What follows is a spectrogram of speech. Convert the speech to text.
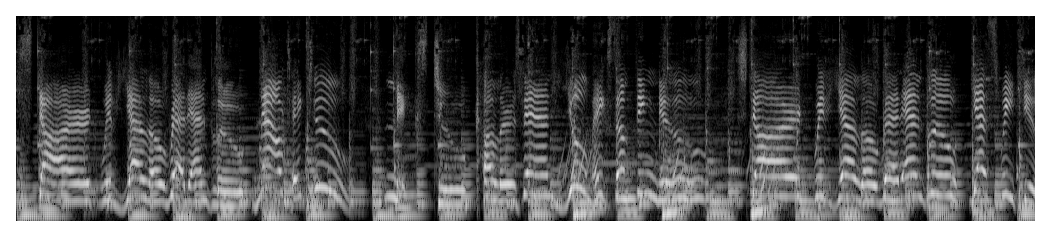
Start with yellow, red, and blue. Now take two. Mix two colors and you'll make something new. Start with yellow, red, and blue. Yes, we do.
